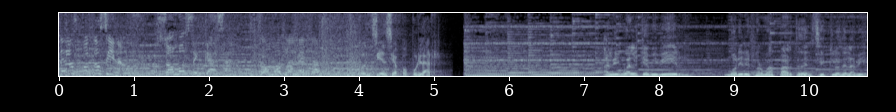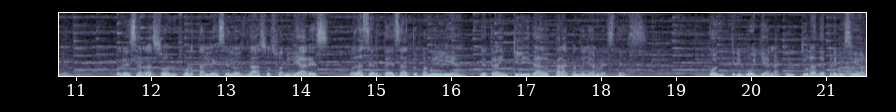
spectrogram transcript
de los potosinos. Somos de casa. Somos la neta. Conciencia popular. Al igual que vivir, morir forma parte del ciclo de la vida. Por esa razón fortalece los lazos familiares o da certeza a tu familia de tranquilidad para cuando ya no estés. Contribuye a la cultura de previsión.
